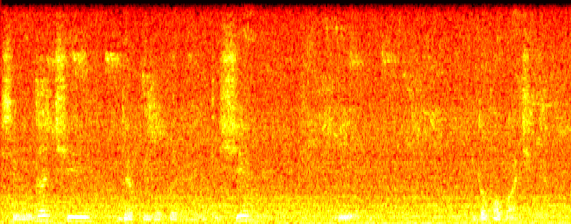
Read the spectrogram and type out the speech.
всім удачі, дякую за перегляд ще і до побачення.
